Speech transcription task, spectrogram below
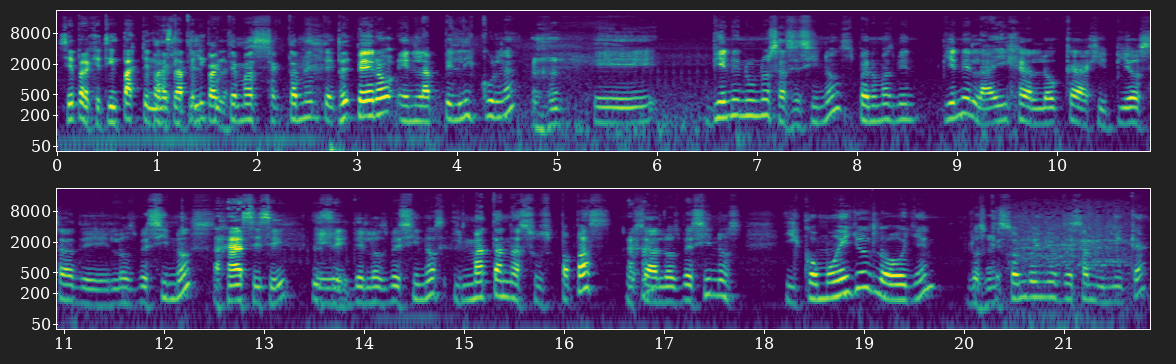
Sí, para que te impacte Para más que la te película. impacte más exactamente. Pe- Pero en la película eh, vienen unos asesinos, bueno, más bien viene la hija loca hipiosa de los vecinos, Ajá, sí, sí. eh, sí. de los vecinos y matan a sus papás, o sea, a los vecinos. Y como ellos lo oyen, los que son dueños de esa muñeca,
